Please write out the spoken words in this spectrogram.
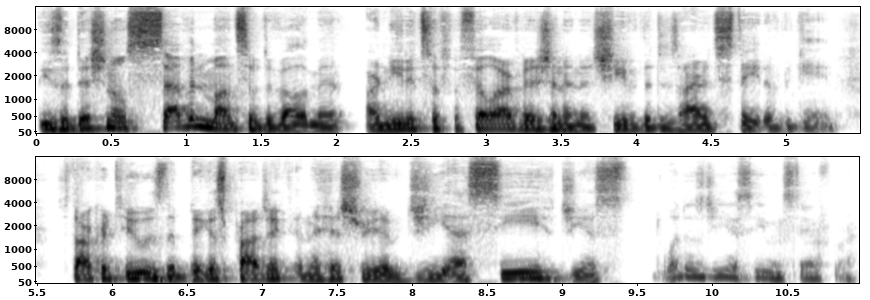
these additional seven months of development are needed to fulfill our vision and achieve the desired state of the game. Stalker 2 is the biggest project in the history of gsc gs what does gsc even stand for?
